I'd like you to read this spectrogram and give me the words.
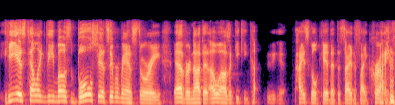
he is telling the most bullshit Superman story ever. Not that oh, I was a geeky high school kid that decided to fight crime.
